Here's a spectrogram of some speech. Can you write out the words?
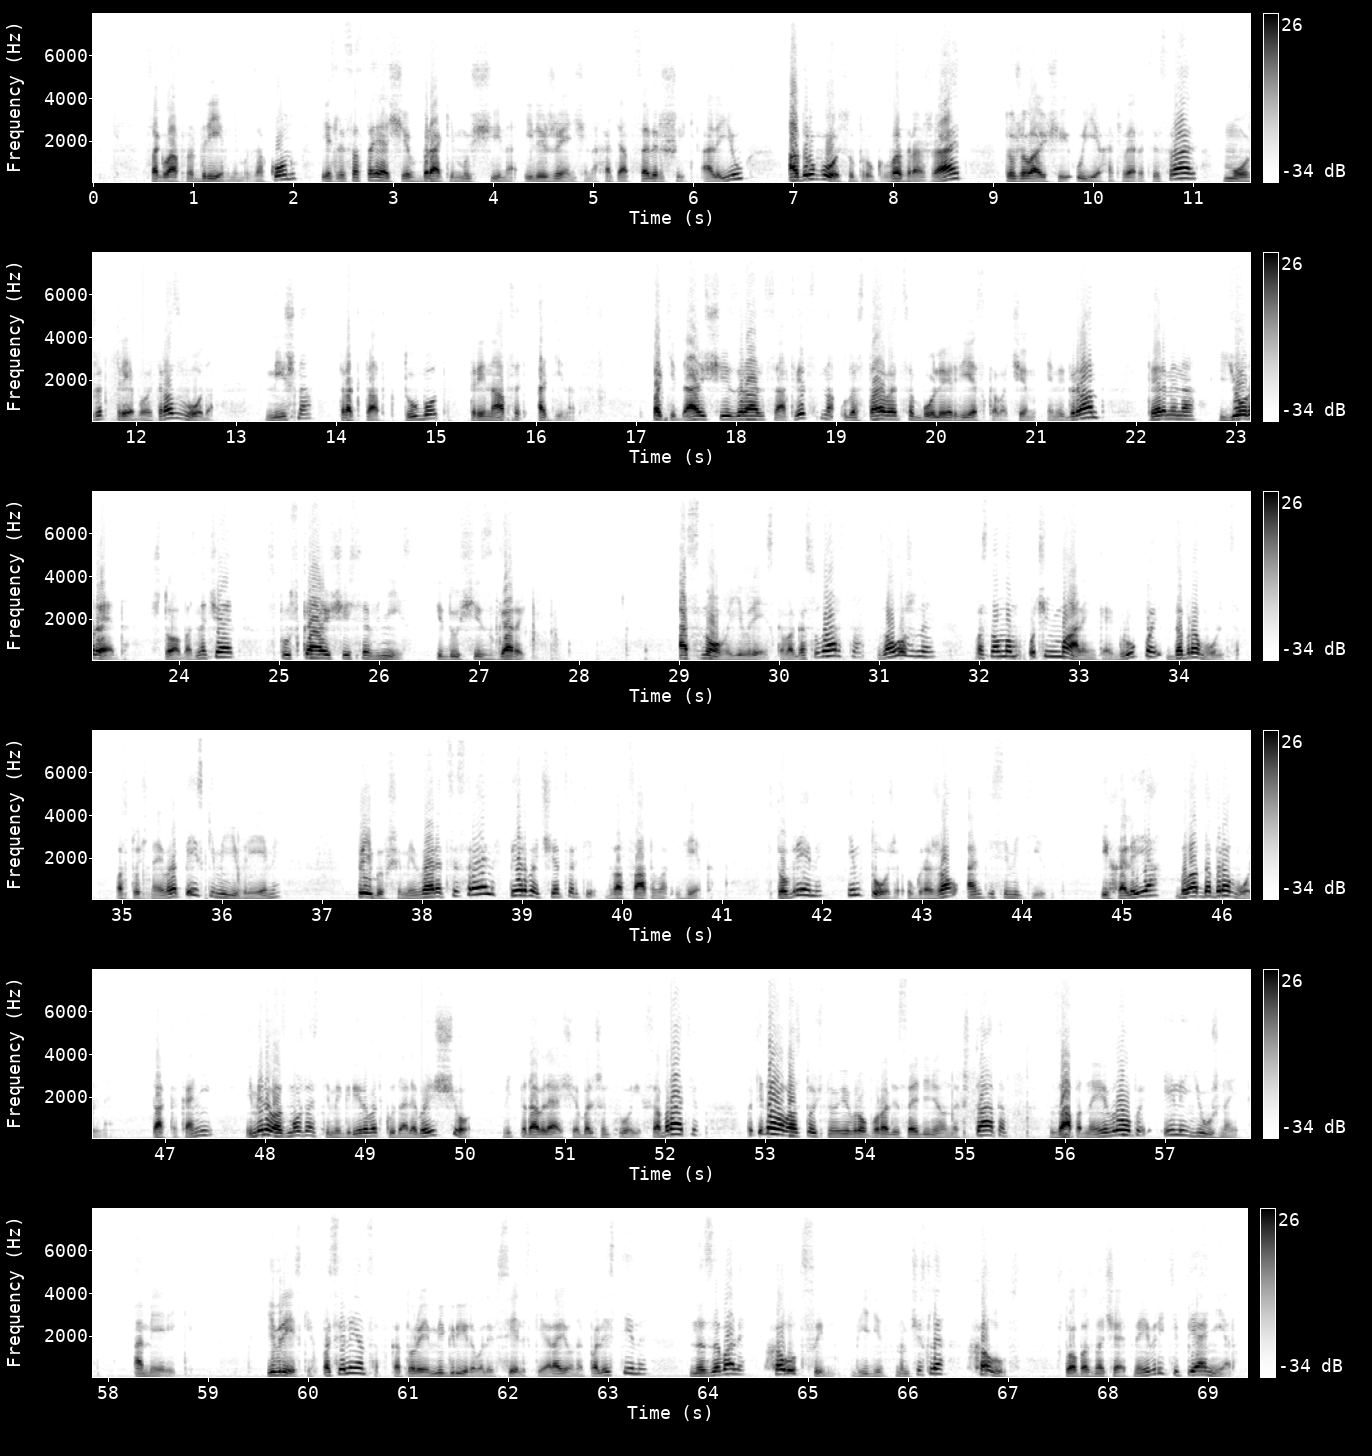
Согласно древнему закону, если состоящие в браке мужчина или женщина хотят совершить алию, а другой супруг возражает, то желающий уехать в Эрец-Исраиль может требовать развода. Мишна, трактат Ктубот 13.11. Покидающий Израиль, соответственно, удостаивается более резкого, чем эмигрант, термина «йоред», что обозначает «спускающийся вниз», идущий с горы. Основы еврейского государства заложены в основном очень маленькой группой добровольцев, восточноевропейскими евреями, прибывшими в Эрец-Исраэль в первой четверти XX века. В то время им тоже угрожал антисемитизм. Их алия была добровольной, так как они имели возможность эмигрировать куда-либо еще, ведь подавляющее большинство их собратьев покидало Восточную Европу ради Соединенных Штатов, Западной Европы или Южной Америки. Еврейских поселенцев, которые мигрировали в сельские районы Палестины, называли халуцим, в единственном числе халуц, что обозначает на иврите «пионер».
